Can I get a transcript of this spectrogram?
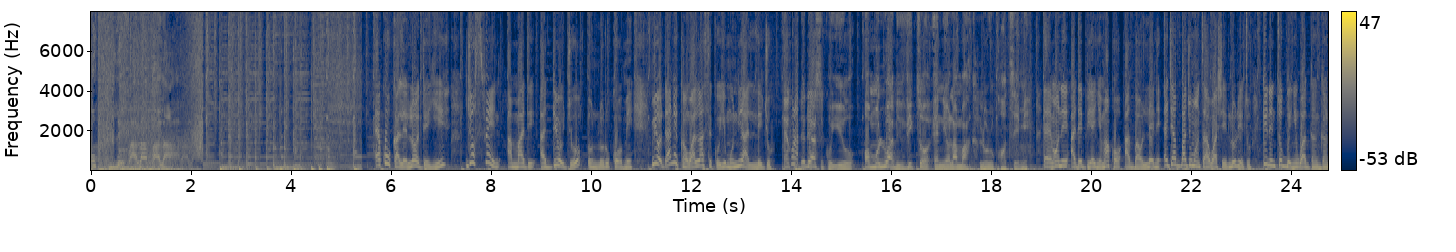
ó kilẹ̀ fàlàfàlà. ẹ kú kalẹ̀ lọ́ọ̀dẹ̀ yìí josephine amadi adeojo òun lorúkọ mi mi ò dánìkan wá lásìkò yìí mo ní àlejò. ẹ kú dédé àsìkò yìí o ọmọlúàbí victor eniola mark lorúkọ tèmi. ẹ wọn ní adébíyẹyìn mákọ àgbà ọlẹni ẹ jẹ gbájúmọ tá a wá ṣe lórí ètò kí ni tó gbé yín wá gangan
